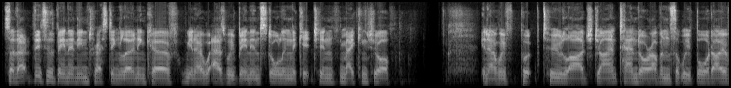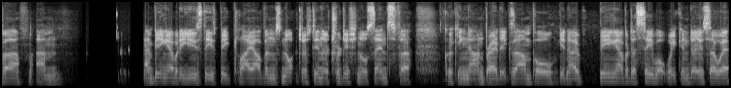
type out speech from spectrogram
so that this has been an interesting learning curve, you know, as we've been installing the kitchen, making sure you know, we've put two large giant tandoor ovens that we've brought over. Um, and being able to use these big clay ovens, not just in a traditional sense for cooking naan bread, example, you know, being able to see what we can do. So we're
